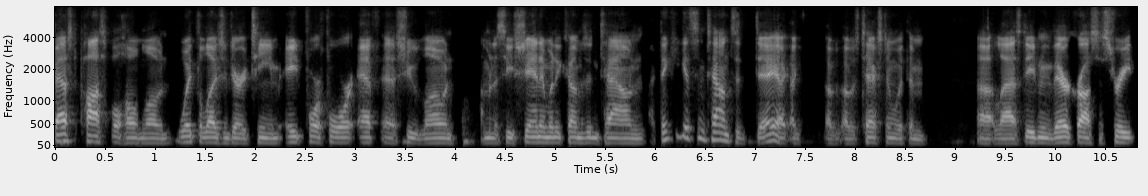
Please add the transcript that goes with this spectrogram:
best possible home loan with the Legendary team. 844 FSU loan. I'm going to see Shannon when he comes in town. I think he gets in town today. I, I, I was texting with him uh, last evening. There across the street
